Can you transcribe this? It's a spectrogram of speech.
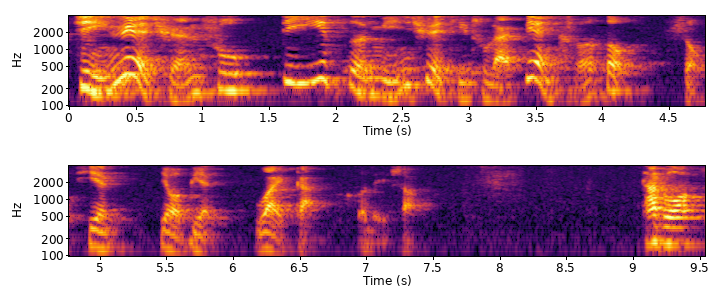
景岳全书》第一次明确提出来，辨咳嗽首先要辨外感和内伤。他说，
